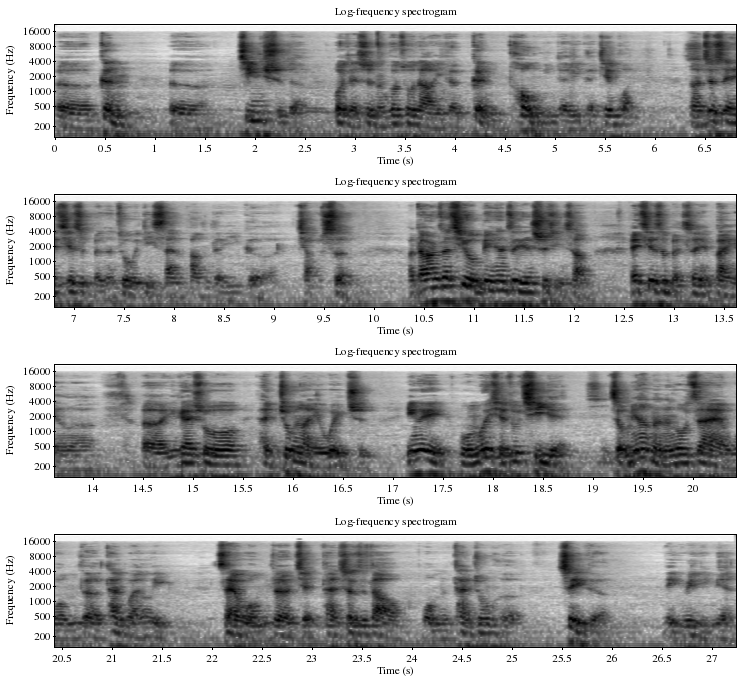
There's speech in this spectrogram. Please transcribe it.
呃更呃坚实的，或者是能够做到一个更透明的一个监管，啊，这是 H S 本身作为第三方的一个角色。啊，当然，在气候变迁这件事情上，H S 本身也扮演了，呃，应该说很重要一个位置，因为我们会协助企业怎么样的能够在我们的碳管理，在我们的减碳，甚至到我们碳中和这个领域里面，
